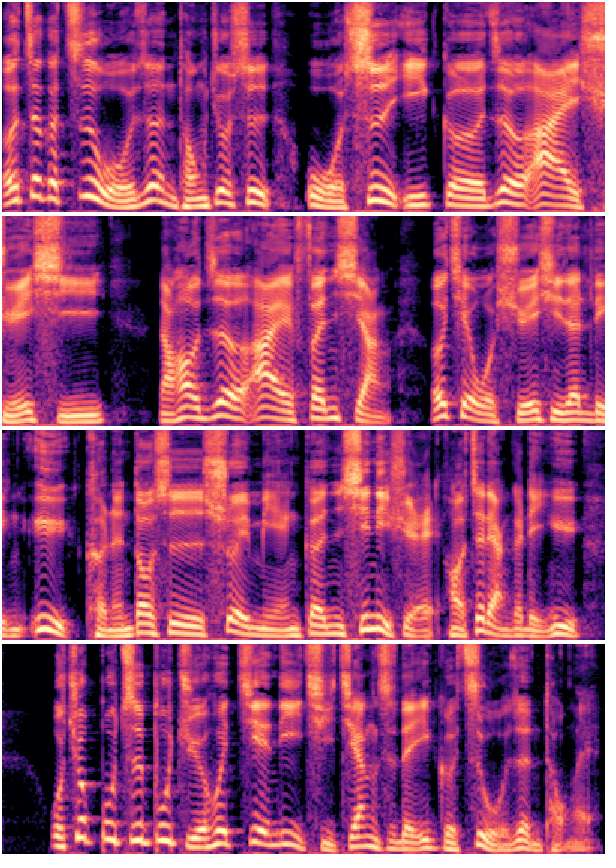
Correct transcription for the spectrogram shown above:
而这个自我认同就是我是一个热爱学习，然后热爱分享，而且我学习的领域可能都是睡眠跟心理学，好，这两个领域。我就不知不觉会建立起这样子的一个自我认同，诶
